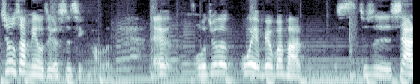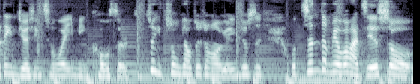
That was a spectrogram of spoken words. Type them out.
就算没有这个事情好了，哎。我觉得我也没有办法，就是下定决心成为一名 coser。最重要、最重要的原因就是，我真的没有办法接受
